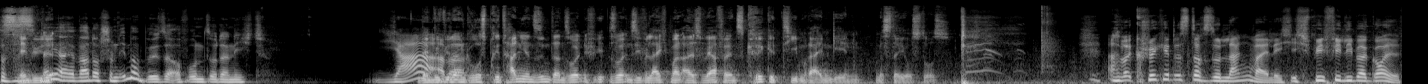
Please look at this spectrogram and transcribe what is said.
Das ist, Naja, er war doch schon immer böse auf uns, oder nicht? Ja, wenn wir wieder in aber Großbritannien sind, dann sollten, sollten Sie vielleicht mal als Werfer ins Cricket-Team reingehen, Mr. Justus. Aber Cricket ist doch so langweilig. Ich spiele viel lieber Golf.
